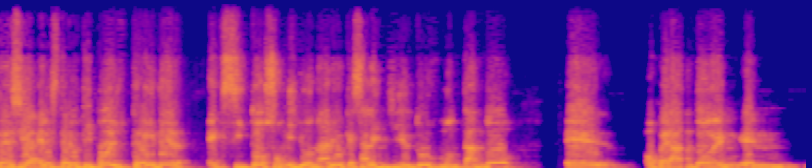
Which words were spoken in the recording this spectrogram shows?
Te decía, el estereotipo del trader exitoso millonario que sale en YouTube montando, eh, operando en, en,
